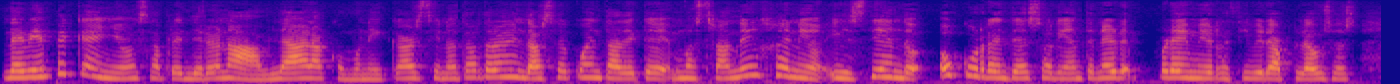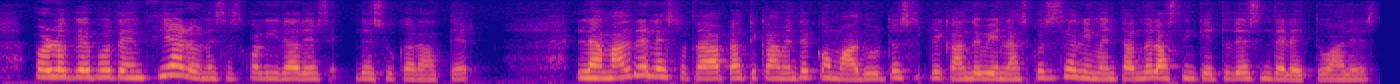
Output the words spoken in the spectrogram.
De bien pequeños aprendieron a hablar, a comunicarse y no tardaron en darse cuenta de que, mostrando ingenio y siendo ocurrentes, solían tener premio y recibir aplausos, por lo que potenciaron esas cualidades de su carácter. La madre les trataba prácticamente como adultos explicando bien las cosas y alimentando las inquietudes intelectuales.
